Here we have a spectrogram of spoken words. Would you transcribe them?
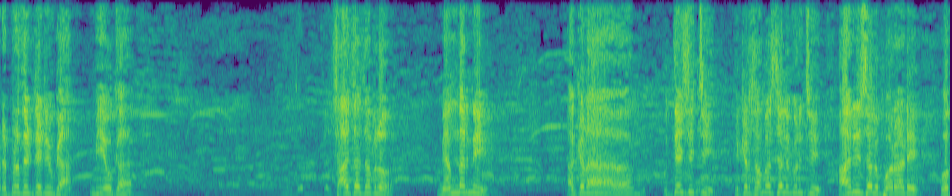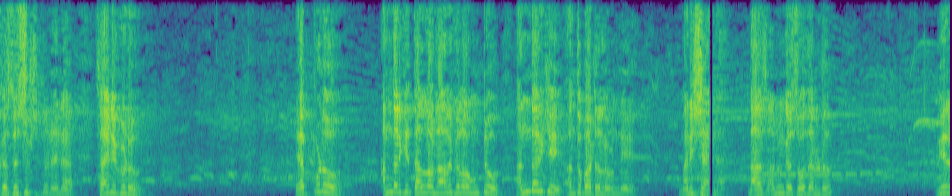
రిప్రజెంటేటివ్గా మీ ఒక శాసనసభలో మీ అందరినీ అక్కడ ఉద్దేశించి ఇక్కడ సమస్యల గురించి ఆనిసాలు పోరాడే ఒక సుశిక్షితుడైన సైనికుడు. ఎప్పుడు అందరికీ తల్లో నాలుగులో ఉంటూ అందరికీ అందుబాటులో ఉండే మనిషి ఆయన. నా అనుంగ సోదరుడు. వీర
